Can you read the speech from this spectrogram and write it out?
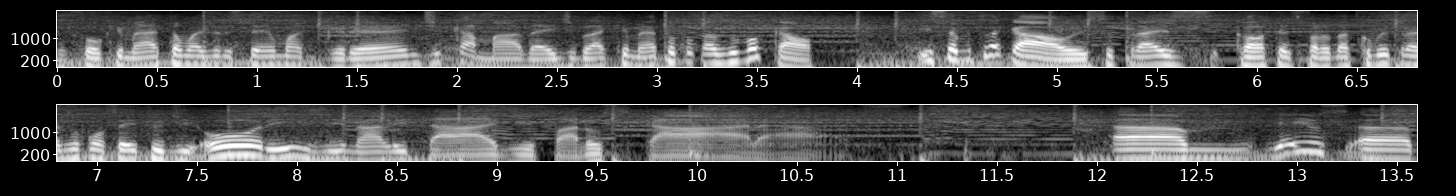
um, folk metal, mas eles têm uma grande camada aí de black metal por causa do vocal. Isso é muito legal, isso traz, coloca eles fora da curva e traz um conceito de originalidade para os caras. Um, e aí os, uh,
